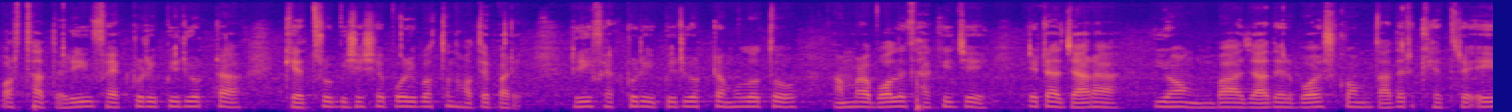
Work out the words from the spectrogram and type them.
অর্থাৎ রিফ্যাক্টরি পিরিয়ডটা ক্ষেত্র বিশেষে পরিবর্তন হতে পারে। রিফ্যাক্টরি পিরিয়ডটা মূলত আমরা বলে থাকি যে, এটা যারা ইয়ং বা যাদের বয়স কম, তাদের ক্ষেত্রে এই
